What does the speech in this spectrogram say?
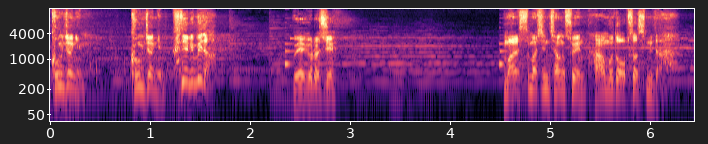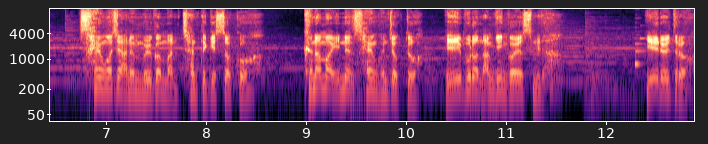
공장님, 공장님, 큰일입니다. 왜 그러지? 말씀하신 장소엔 아무도 없었습니다. 사용하지 않은 물건만 잔뜩 있었고 그나마 있는 사용 흔적도 일부러 남긴 거였습니다. 예를 들어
